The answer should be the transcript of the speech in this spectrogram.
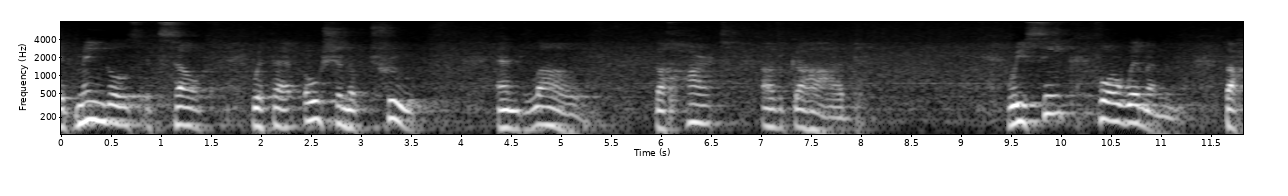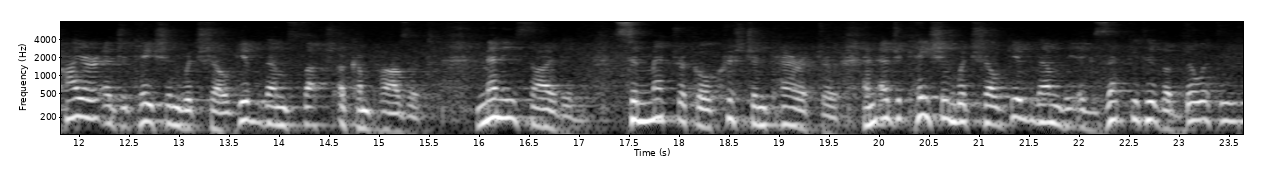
it mingles itself with that ocean of truth and love, the heart of God. We seek for women the higher education which shall give them such a composite many sided, symmetrical Christian character, an education which shall give them the executive ability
